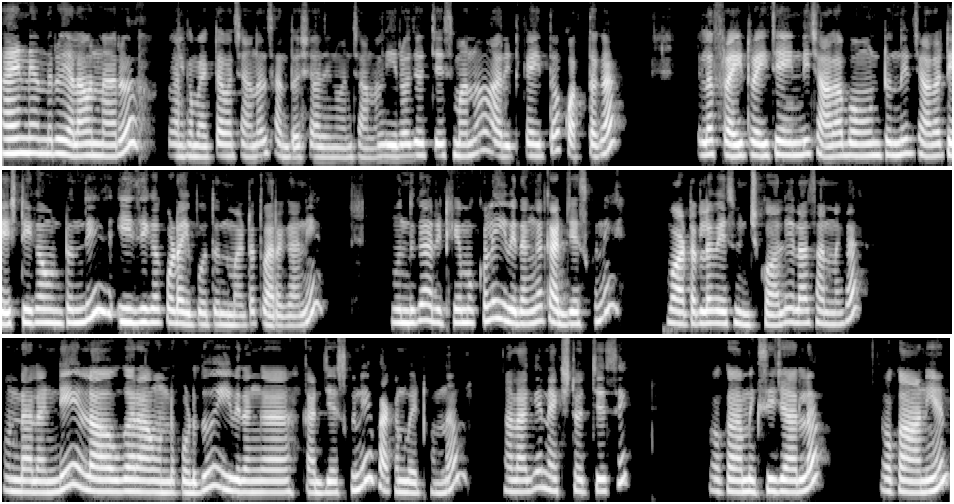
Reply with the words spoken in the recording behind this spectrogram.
హాయ్ అండి అందరూ ఎలా ఉన్నారు? Welcome back to our channel సంతోషాలు ఇన్ వన్ ఛానల్. ఈరోజు వచ్చేసి మనం అరటికాయతో కొత్తగా ఇలా ఫ్రై ట్రై చేయండి. చాలా బాగుంటుంది చాలా టేస్టీగా ఉంటుంది ఈజీగా కూడా అయిపోతుంది అన్నమాట త్వరగాని. ముందుగా అరటికాయ ముక్కలు ఈ విధంగా కట్ చేసుకుని వాటర్లో వేసి ఉంచుకోవాలి. ఇలా సన్నగా ఉండాలండి. లావుగా రా ఉండకూడదు. ఈ విధంగా కట్ చేసుకుని పక్కన పెట్టుకుందాం. అలాగే నెక్స్ట్ వచ్చేసి ఒక మిక్సీ జార్లో ఒక ఆనియన్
